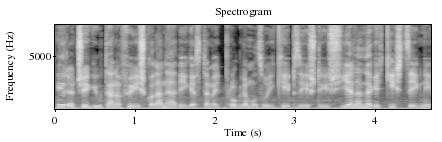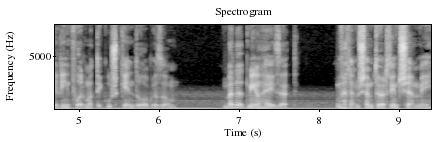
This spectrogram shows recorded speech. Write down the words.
Érettségi után a főiskolán elvégeztem egy programozói képzést, és jelenleg egy kis cégnél informatikusként dolgozom. Veled mi a helyzet? Velem sem történt semmi,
